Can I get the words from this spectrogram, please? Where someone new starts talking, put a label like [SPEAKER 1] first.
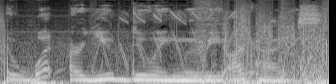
[SPEAKER 1] to What Are You Doing Movie Archives.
